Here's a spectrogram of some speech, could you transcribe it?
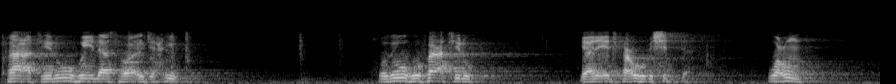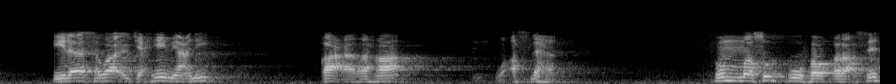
فاعتلوه إلى سواء الجحيم. خذوه فاعتلوه يعني ادفعوه بشدة وعنف إلى سواء الجحيم يعني قعرها وأصلها. ثم صبوا فوق رأسه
